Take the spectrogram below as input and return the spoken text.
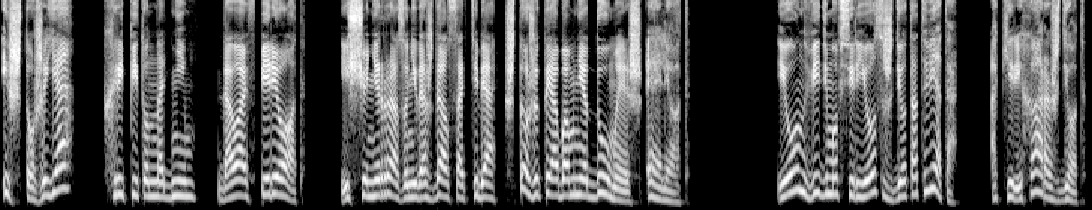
«И что же я?» — хрипит он над ним. «Давай вперед! Еще ни разу не дождался от тебя, что же ты обо мне думаешь, Эллиот?» И он, видимо, всерьез ждет ответа, а Кирихара ждет —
